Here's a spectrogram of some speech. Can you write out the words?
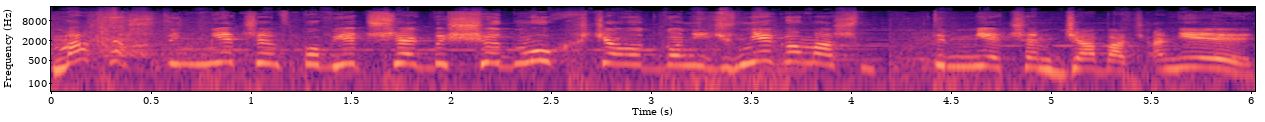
Machasz tym mieczem w powietrzu, jakbyś się chciał odgonić. W niego masz tym mieczem dziabać, a nie...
